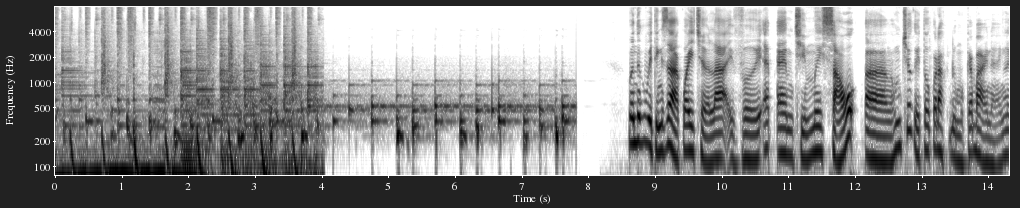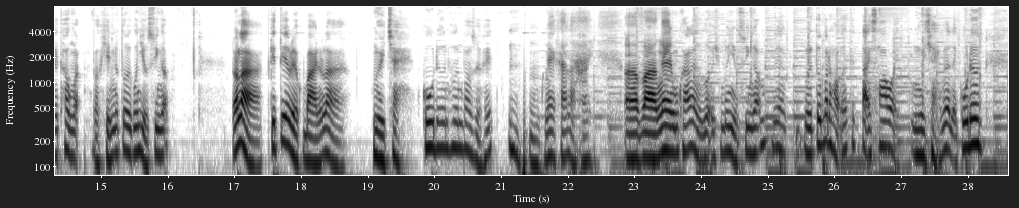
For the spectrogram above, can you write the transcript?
Vâng thưa quý vị thính giả quay trở lại với FM 96 à, Hôm trước thì tôi có đọc được một cái bài này anh Lê Thông ạ Và khiến cho tôi có nhiều suy ngẫm Đó là cái tiêu đề của bài đó là Người trẻ cô đơn hơn bao giờ hết. Ừ. Ừ, Nghe khá là hay. À, Và nghe cũng khá là gợi chúng tôi nhiều suy ngẫm. Với tôi bắt hỏi "Ơ, thế tại sao lại người trẻ bây giờ lại cô đơn?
